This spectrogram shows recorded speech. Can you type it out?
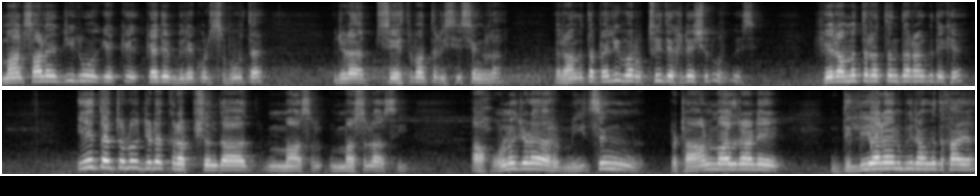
ਮਾਨਸਾਲੇ ਜੀ ਨੂੰ ਕਿ- ਕਹਿੰਦੇ ਮੇਰੇ ਕੋਲ ਸਬੂਤ ਹੈ। ਜਿਹੜਾ ਸਿਹਤ ਮੰਤਰੀ ਸੀ ਸਿੰਗਲਾ, ਰੰਗ ਤਾਂ ਪਹਿਲੀ ਵਾਰ ਉੱਥੇ ਹੀ ਦਿਖਣੇ ਸ਼ੁਰੂ ਹੋ ਗਏ ਸੀ। ਫਿਰ ਅਮਿਤ ਰਤਨ ਦਾ ਰੰਗ ਦਿਖਿਆ। ਇਹ ਤਾਂ ਚਲੋ ਜਿਹੜਾ ਕਰਪਸ਼ਨ ਦਾ ਮਸਲ- ਮਸਲਾ ਸੀ। ਆ ਹੁਣ ਜਿਹੜਾ ਹਰਮੀਤ ਸਿੰਘ ਪਠਾਨ ਮਾਜਰਾ ਨੇ ਦਿੱਲੀ ਵਾਲਿਆਂ ਨੂੰ ਵੀ ਰੰਗ ਦਿਖਾਇਆ।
